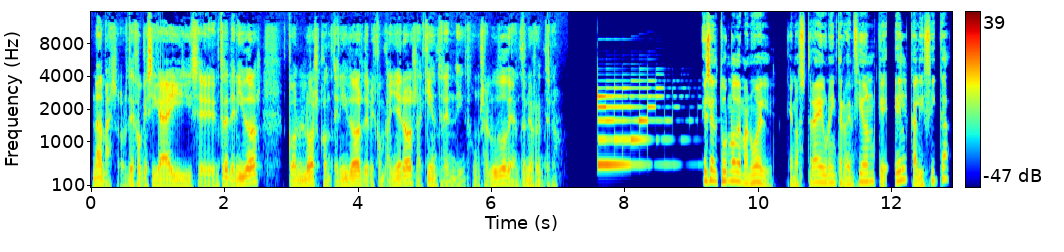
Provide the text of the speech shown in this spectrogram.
Nada más, os dejo que sigáis eh, entretenidos con los contenidos de mis compañeros aquí en Trending. Un saludo de Antonio Rentero. Es el turno de Manuel, que nos trae una intervención que él califica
